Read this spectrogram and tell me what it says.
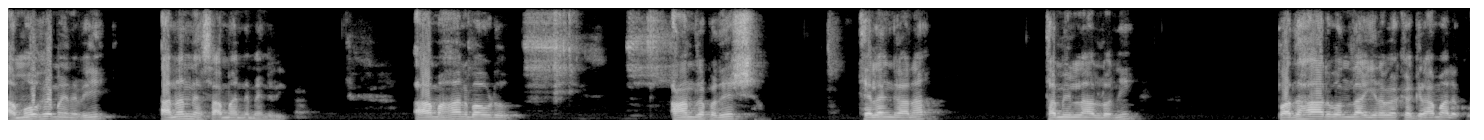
అమోఘమైనవి అనన్య సామాన్యమైనవి. ఆ మహానుభావుడు ఆంధ్రప్రదేశ్ తెలంగాణ తమిళనాడులోని పదహారు వందల ఇరవై ఒక్క గ్రామాలకు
